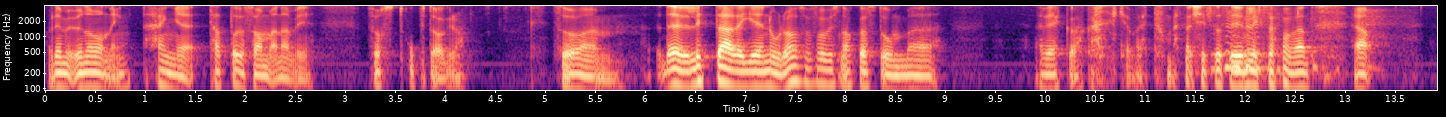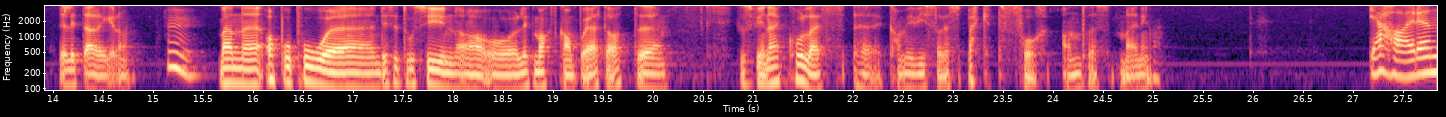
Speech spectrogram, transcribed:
og det med underordning, henger tettere sammen enn vi først oppdager. Da. Så um, det er litt der jeg er nå, da. Så får vi snakkes om uh, ei uke. Hvem vet om jeg skifta syn liksom. Men ja. Det er litt der jeg er, da. Mm. Men uh, apropos uh, disse to syna og litt maktkamp og i det hele tatt. Josefine, hvordan kan vi vise respekt for andres meninger? Jeg har en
